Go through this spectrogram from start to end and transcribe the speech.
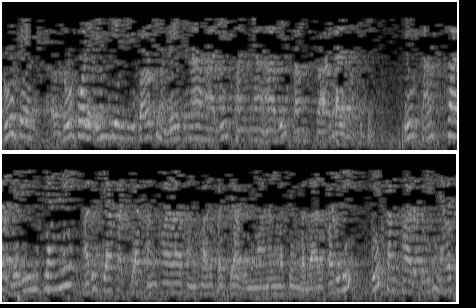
රූපයෙන් රූප වල එන්නේ පවතින වේදනා ආදී සංඥා ආදී සංස්කාර බලනවා පිටින්. ඒ සංස්කාර බැලීම කියන්නේ අවිද්‍යා පත්‍ය සංඛාරා සංඛාර පත්‍ය විඥානං වශයෙන් බදාල් පරිදි ඒ සංඛාර තුළින් නැවත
